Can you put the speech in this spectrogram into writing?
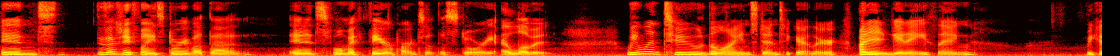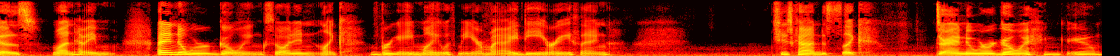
And there's actually a funny story about that and it's one of my favorite parts of the story. I love it we went to the lion's den together i didn't get anything because well, I didn't have any, I didn't know where we were going, so I didn't like bring any money with me or my ID or anything. She's kind of just like, I knew we were going, you know,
